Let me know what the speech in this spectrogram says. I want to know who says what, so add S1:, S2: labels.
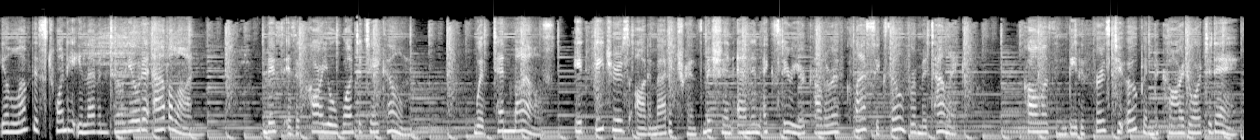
S1: You'll love this 2011 Toyota Avalon. This is a car you'll want to take home. With 10 miles, it features automatic transmission and an exterior color of classic silver metallic. Call us and be the first to open the car door today.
